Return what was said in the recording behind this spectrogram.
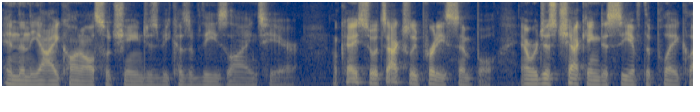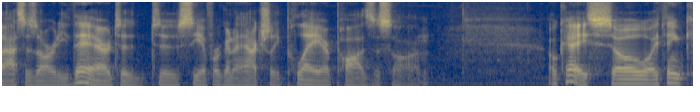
and then the icon also changes because of these lines here okay so it's actually pretty simple. And we're just checking to see if the play class is already there to, to see if we're going to actually play or pause the song okay so I think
